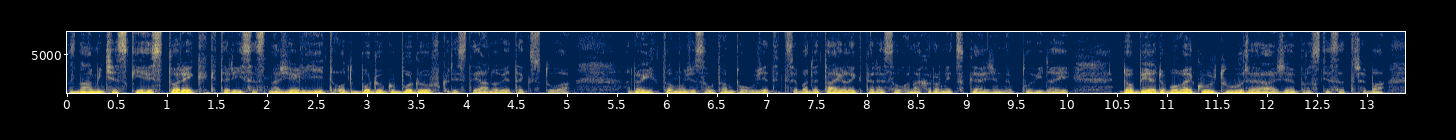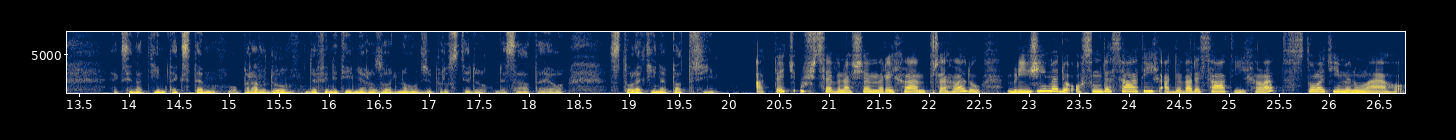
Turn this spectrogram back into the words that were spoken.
známý český historik, který se snažil jít od bodu k bodu v Kristiánově textu a, a dojít k tomu, že jsou tam použity třeba detaily, které jsou anachronické, že nepovídají době, dobové kultuře a že prostě se třeba jak si nad tím textem opravdu definitivně rozhodnout, že prostě do desátého století nepatří. A teď už se v našem rychlém přehledu blížíme do 80. a 90. let století minulého,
